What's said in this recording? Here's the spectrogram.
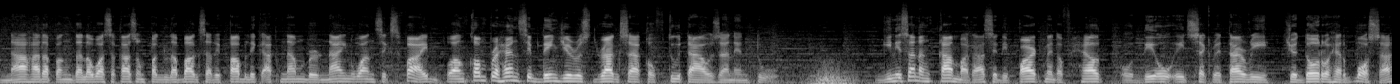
Naharap ang dalawa sa kasong paglabag sa Republic Act No. 9165 o ang Comprehensive Dangerous Drugs Act of 2002. Ginisa ng Kamara si Department of Health o DOH Secretary Teodoro Herbosa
